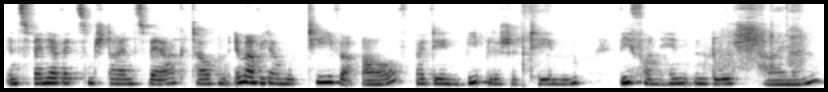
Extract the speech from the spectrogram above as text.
In Svenja Wetzensteins Werk tauchen immer wieder Motive auf, bei denen biblische Themen wie von hinten durchscheinen.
